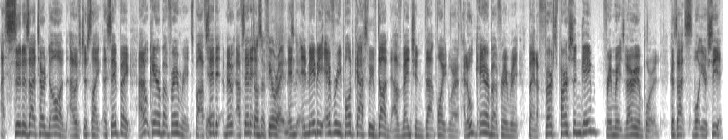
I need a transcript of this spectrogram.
As soon as I turned it on, I was just like, the same thing. I don't care about frame rates, but I've said it. I've said it. it doesn't feel right in this in, game. in maybe every podcast we've done, I've mentioned that point where I don't care about frame rate, but in a first person game, frame rate's very important because that's what you're seeing.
